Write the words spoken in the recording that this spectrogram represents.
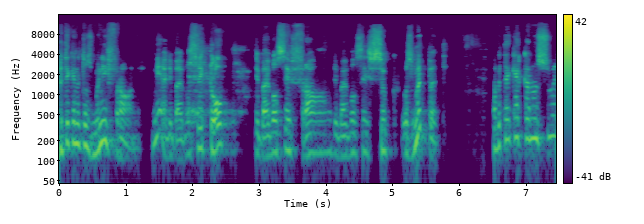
beteken dit ons moenie vra nie. Nee, die Bybel sê klop, die Bybel sê vra, die Bybel sê soek. Ons moet bid. Maar baie keer kan ons so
